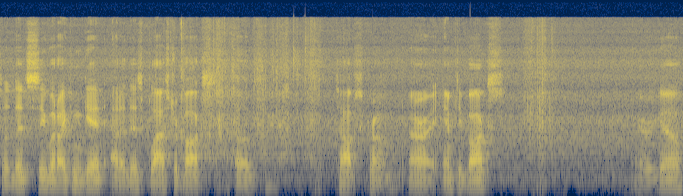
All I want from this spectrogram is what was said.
So let's see what I can get out of this blaster box of Topps Chrome. Alright, empty box. There we go.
